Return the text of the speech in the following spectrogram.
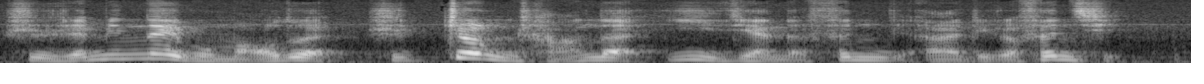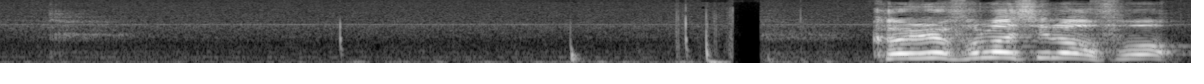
是人民内部矛盾，是正常的意见的分啊这个分歧。可是弗洛西洛夫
